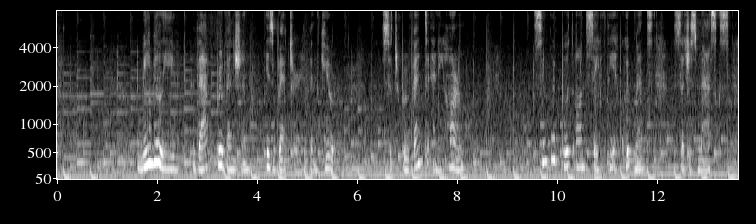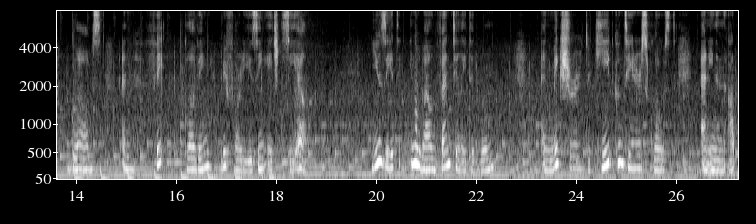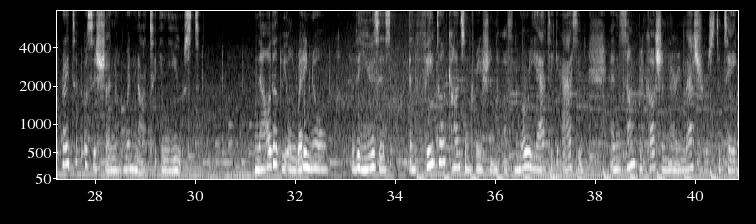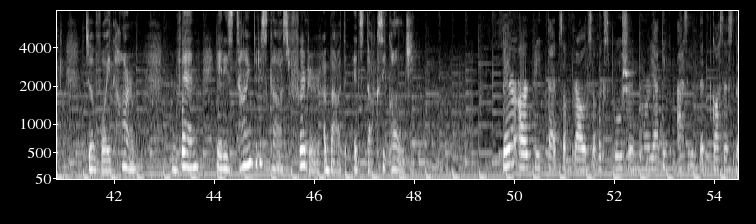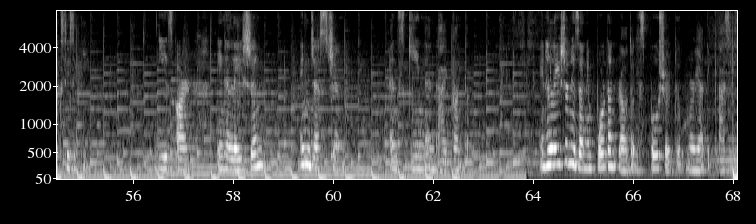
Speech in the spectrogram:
We believe that prevention is better than cure. So, to prevent any harm, simply put on safety equipment such as masks, gloves, and thick clothing before using HCl. Use it in a well ventilated room and make sure to keep containers closed and in an upright position when not in use. Now that we already know the uses and fatal concentration of muriatic acid and some precautionary measures to take to avoid harm, then it is time to discuss further about its toxicology. There are three types of routes of exposure to muriatic acid that causes toxicity. These are inhalation, ingestion, and skin and eye contact. Inhalation is an important route of exposure to muriatic acid.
